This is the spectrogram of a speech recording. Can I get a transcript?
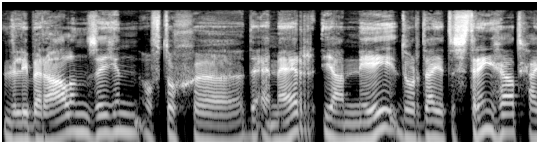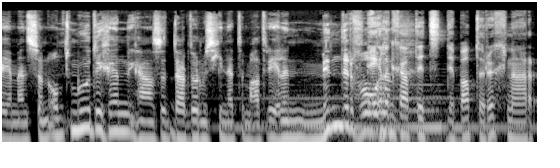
De liberalen zeggen, of toch uh, de MR, ja nee, doordat je te streng gaat, ga je mensen ontmoedigen, gaan ze daardoor misschien net de maatregelen minder volgen. Eigenlijk gaat dit debat terug naar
